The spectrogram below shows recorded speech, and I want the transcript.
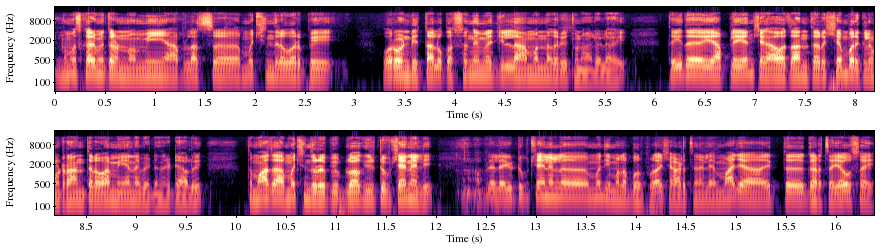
नमस्कार मित्रांनो मी आपलाच मच्छिंद्र वरपे वरवंडी तालुका संगमेर जिल्हा अहमदनगर इथून आलेलो आहे. तर इथं आपल्या यांच्या गावाचं अंतर शंभर किलोमीटर अंतर आम्ही यांना भेटण्यासाठी आलो आहे तर माझा Machchhindra Warpe blog YouTube channel आहे. आपल्याला यूट्यूब चॅनलमध्ये मला भरपूर अशा अडचणी आल्या. माझ्या एक तर घरचा व्यवसाय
